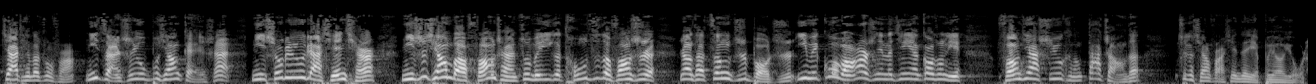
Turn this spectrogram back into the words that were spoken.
家庭的住房，你暂时又不想改善，你手里有俩闲钱你是想把房产作为一个投资的方式，让它增值保值。因为过往二十年的经验告诉你，房价是有可能大涨的。这个想法现在也不要有了。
